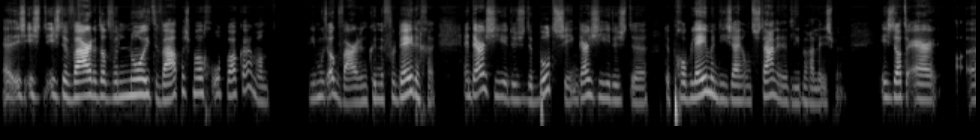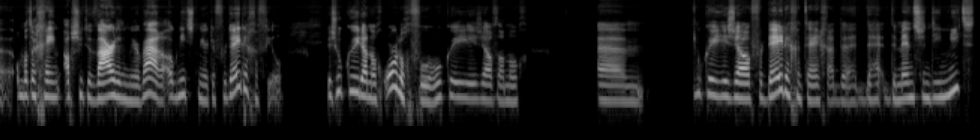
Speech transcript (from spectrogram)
Is, is, is de waarde dat we nooit wapens mogen oppakken? Want je moet ook waarden kunnen verdedigen. En daar zie je dus de botsing, daar zie je dus de, de problemen die zijn ontstaan in het liberalisme. Is dat er, uh, omdat er geen absolute waarden meer waren, ook niets meer te verdedigen viel. Dus hoe kun je dan nog oorlog voeren? Hoe kun je jezelf dan nog. Um, hoe kun je jezelf verdedigen tegen de, de, de mensen die niet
